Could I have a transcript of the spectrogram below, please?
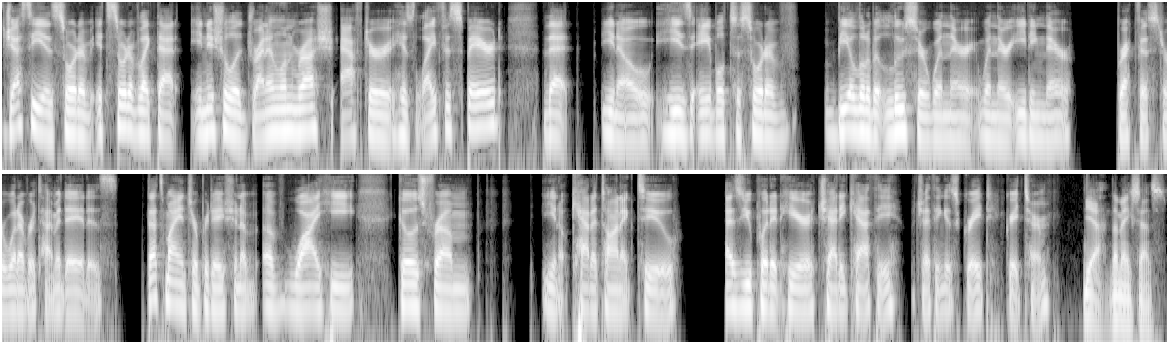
Jesse is sort of it's sort of like that initial adrenaline rush after his life is spared that you know he's able to sort of be a little bit looser when they're when they're eating their breakfast or whatever time of day it is that's my interpretation of of why he goes from you know catatonic to as you put it here chatty cathy which i think is great great term Yeah, that makes sense.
